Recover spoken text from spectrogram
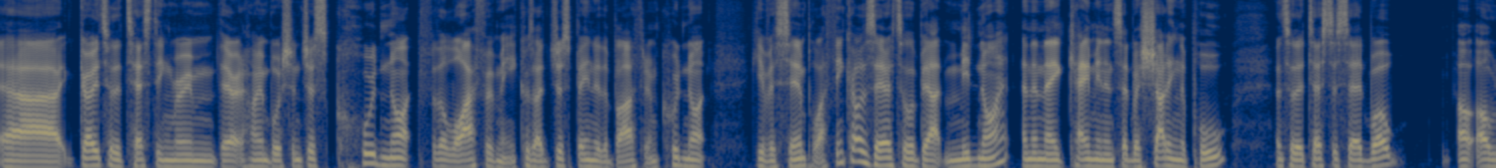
uh, go to the testing room there at Homebush, and just could not, for the life of me, because I'd just been to the bathroom, could not give a sample. I think I was there till about midnight, and then they came in and said, "We're shutting the pool," and so the tester said, "Well, I'll." I'll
